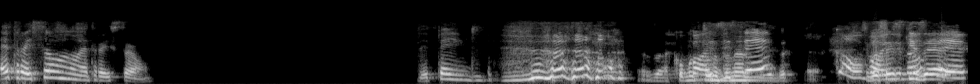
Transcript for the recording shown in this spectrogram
É traição ou não é traição? Depende. Como pode tudo na ser. vida. Como se, vocês quiserem,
